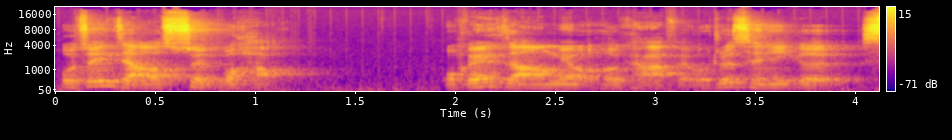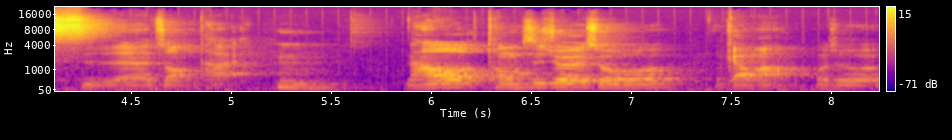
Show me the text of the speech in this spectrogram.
我最近只要睡不好，我隔天早上没有喝咖啡，我就成一个死人的状态。嗯，然后同事就会说你干嘛？我说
